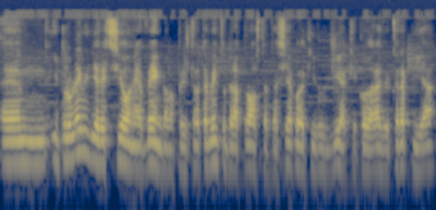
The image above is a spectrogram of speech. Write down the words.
ehm, i problemi di erezione avvengono per il trattamento della prostata sia con la chirurgia che con la radioterapia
